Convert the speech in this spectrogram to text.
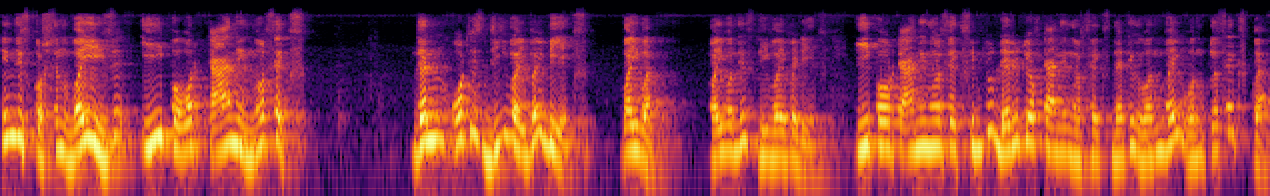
In this question y is e power tan inverse x. Then what is dy by dx? y1. y1 is dy by dx. E power tan inverse x into derivative of tan inverse x that is 1 by 1 plus x square.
